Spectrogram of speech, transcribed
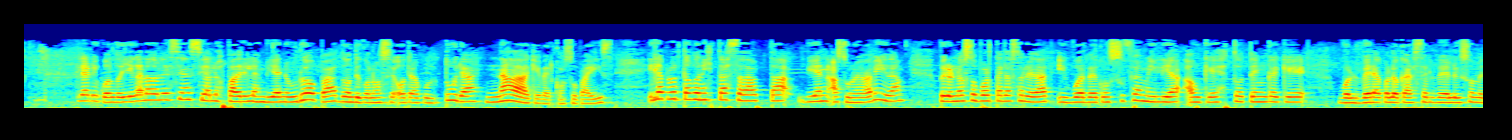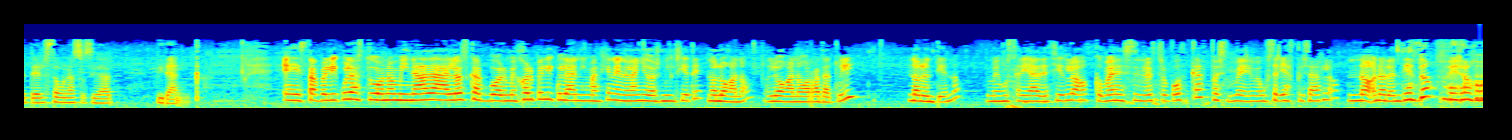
Claro, y cuando llega la adolescencia, los padres la envían a Europa, donde conoce otra cultura, nada que ver con su país, y la protagonista se adapta bien a su nueva vida, pero no soporta la soledad y vuelve con su familia, aunque esto tenga que volver a colocarse el velo y someterse a una sociedad tiránica. Esta película estuvo nominada al Oscar por Mejor Película de Animación en el año 2007. No lo ganó, lo ganó Ratatouille. No lo entiendo. Me gustaría decirlo, como es nuestro podcast, pues me, me gustaría expresarlo. No, no lo entiendo, pero,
